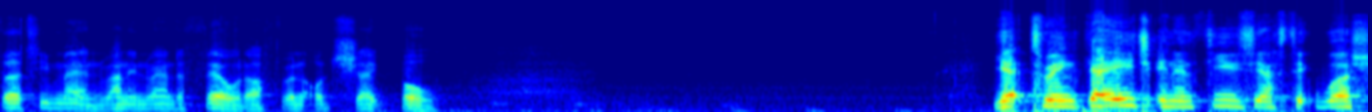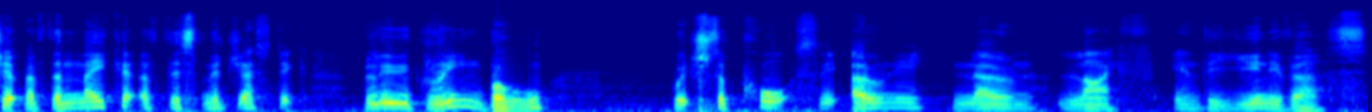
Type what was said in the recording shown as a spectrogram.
30 men running around a field after an odd shaped ball. Yet to engage in enthusiastic worship of the maker of this majestic blue green ball, which supports the only known life in the universe,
